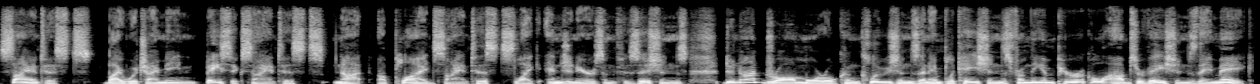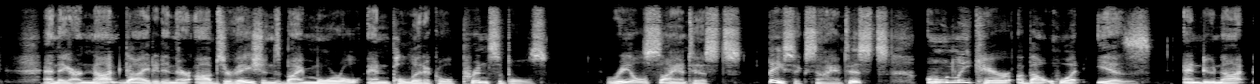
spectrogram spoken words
Scientists, by which I mean basic scientists, not applied scientists like engineers and physicians, do not draw moral conclusions and implications from the empirical observations they make, and they are not guided in their observations by moral and political principles. Real scientists basic scientists only care about what is and do not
